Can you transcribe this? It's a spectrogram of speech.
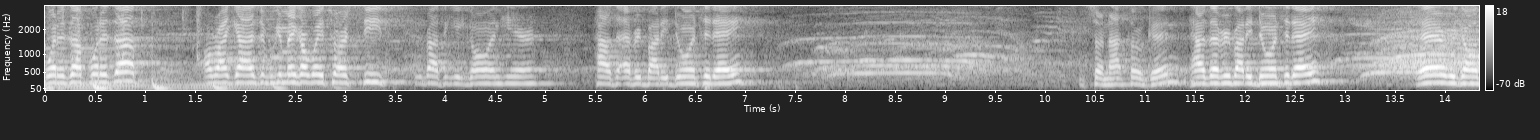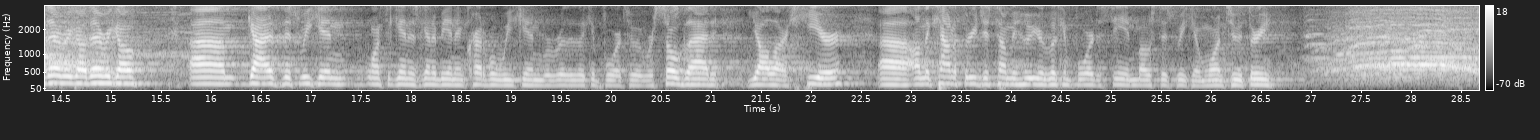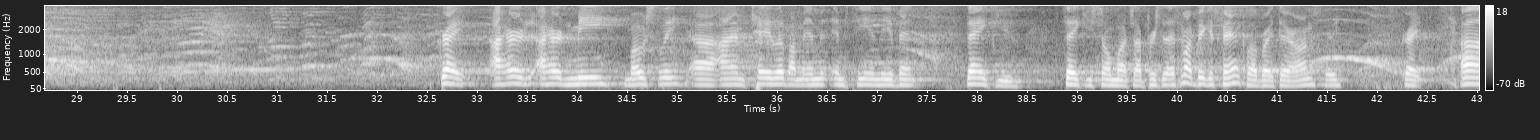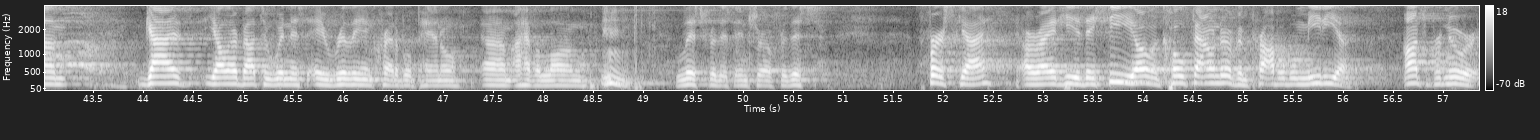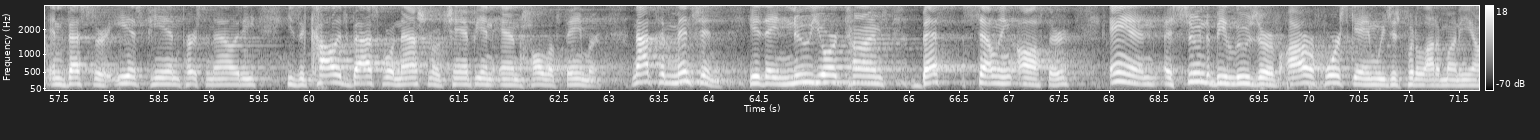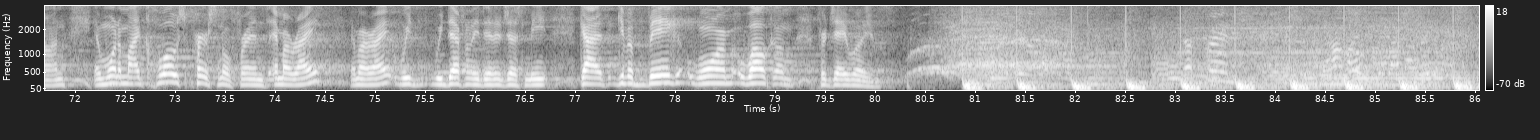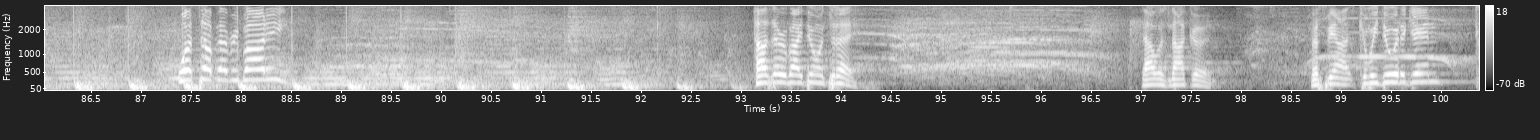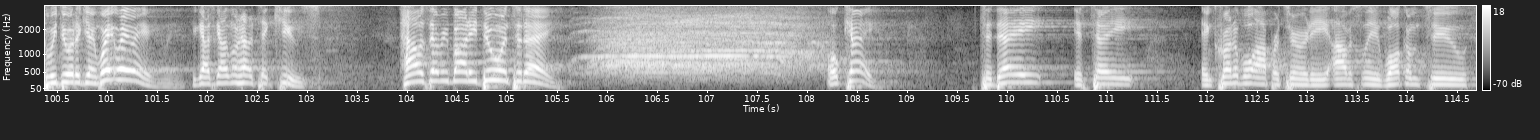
What is up? What is up? All right, guys, if we can make our way to our seats, we're about to get going here. How's everybody doing today? So, not so good. How's everybody doing today? There we go, there we go, there we go. Um, guys, this weekend, once again, is going to be an incredible weekend. We're really looking forward to it. We're so glad y'all are here. Uh, on the count of three, just tell me who you're looking forward to seeing most this weekend. One, two, three. Great. I heard, I heard me mostly. Uh, I am Caleb. I'm M- emceeing the event. Thank you. Thank you so much. I appreciate it. That's my biggest fan club right there, honestly. Great. Um, guys, y'all are about to witness a really incredible panel. Um, I have a long list for this intro for this first guy. All right. He is a CEO and co founder of Improbable Media entrepreneur, investor, ESPN personality. He's a college basketball national champion and Hall of Famer. Not to mention, he is a New York Times best-selling author and a soon-to-be loser of our horse game we just put a lot of money on, and one of my close personal friends. Am I right? Am I right? We, we definitely didn't just meet. Guys, give a big, warm welcome for Jay Williams. What's up, everybody? How's everybody doing today? That was not good. Let's be honest. Can we do it again? Can we do it again? Wait, wait, wait. You guys gotta learn how to take cues. How's everybody doing today? Okay. Today is a incredible opportunity. Obviously, welcome to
